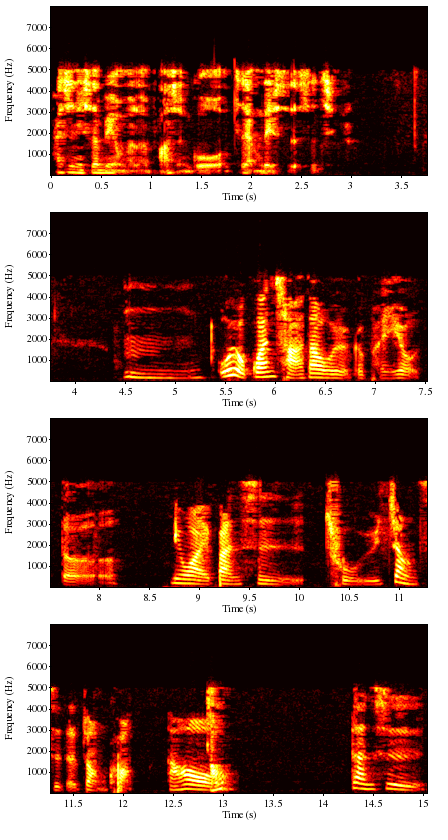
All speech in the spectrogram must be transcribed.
还是你身边有没有人发生过这样类似的事情？嗯，我有观察到，我有一个朋友的。另外一半是处于这样子的状况，然后，哦、但是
